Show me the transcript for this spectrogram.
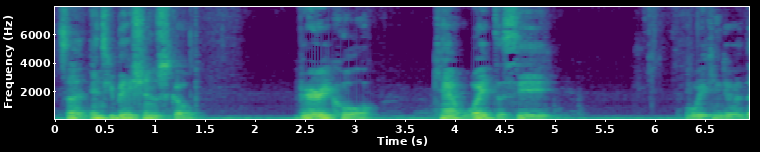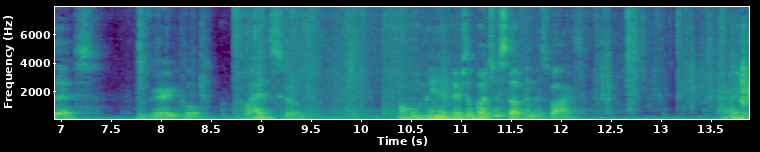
It's an intubation scope. Very cool. Can't wait to see what we can do with this. Very cool. Glide scope. Oh man, there's a bunch of stuff in this box. All right.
